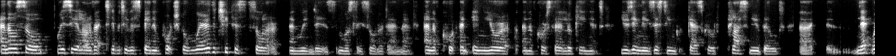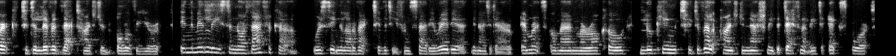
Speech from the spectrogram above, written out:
And also, we see a lot of activity with Spain and Portugal, where the cheapest solar and wind is, mostly solar down there, and of course, and in Europe. And of course, they're looking at using the existing gas grid plus new build uh, network to deliver that hydrogen all over Europe. In the Middle East and North Africa, we're seeing a lot of activity from Saudi Arabia, United Arab Emirates, Oman, Morocco, looking to develop hydrogen nationally, but definitely to export.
